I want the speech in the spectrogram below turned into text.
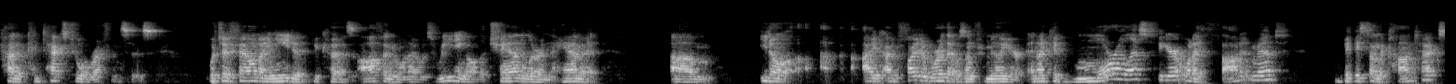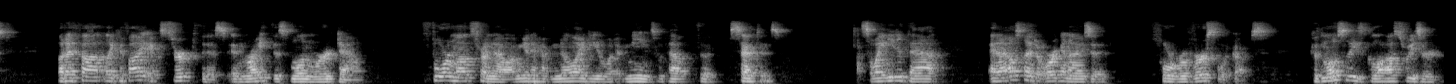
kind of contextual references which I found I needed because often when I was reading all the Chandler and the Hammett, um, you know, I, I'd find a word that was unfamiliar, and I could more or less figure out what I thought it meant based on the context. But I thought, like, if I excerpt this and write this one word down, four months from now, I'm going to have no idea what it means without the sentence. So I needed that, and I also had to organize it for reverse lookups because most of these glossaries are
